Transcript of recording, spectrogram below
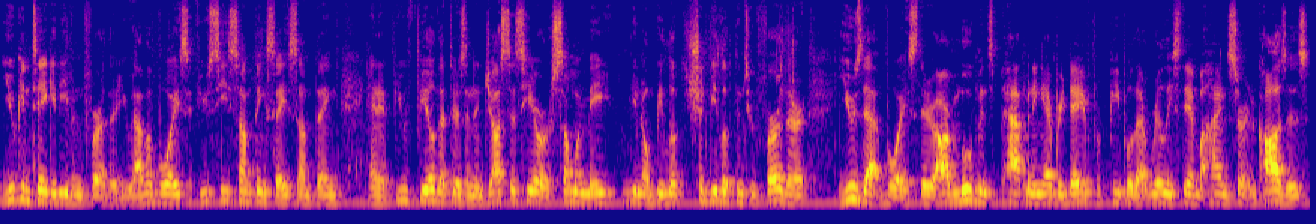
you can take it even further. You have a voice. If you see something, say something. And if you feel that there's an injustice here or someone may, you know, be looked should be looked into further, use that voice. There are movements happening every day for people that really stand behind certain causes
